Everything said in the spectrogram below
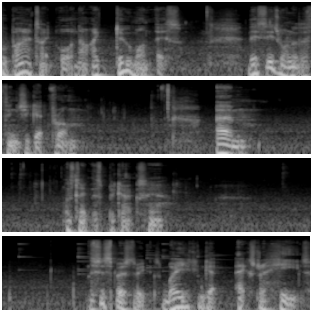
Oh, biotite ore. Now, I do want this. This is one of the things you get from... Um, let's take this pickaxe here. This is supposed to be where you can get extra heat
